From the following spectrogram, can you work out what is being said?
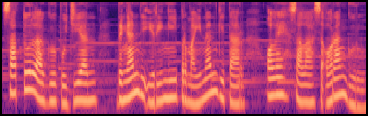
satu lagu pujian dengan diiringi permainan gitar oleh salah seorang guru.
